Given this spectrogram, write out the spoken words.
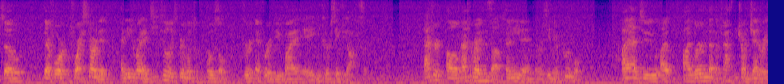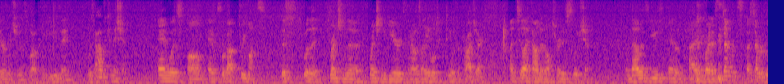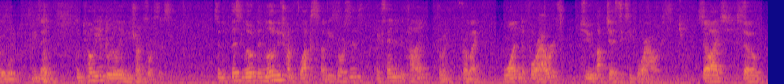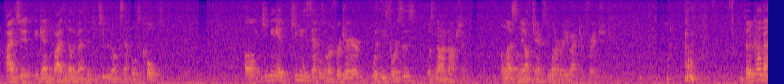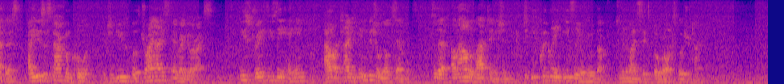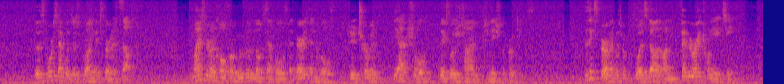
So, therefore, before I started, I needed to write a detailed experimental proposal for, for review by a nuclear safety officer. After um, after writing this up, sending it in, and receiving approval, I had to I, I learned that the fast neutron generator, which was what I was going to be using, was out of commission, and was um, and for about three months. This was a wrench in the wrench in the gears, and I was unable to continue with the project until I found an alternative solution. And that was used, and I wrote a separate a separate proposal using plutonium beryllium neutron sources. So th- this low the low neutron flux of these sources extended the time from from like one to four hours to up to 64 hours. So I so I had to again devise another method to keep the milk samples cold. Um, keeping it keeping these samples in a refrigerator with these sources was not an option, unless on the off chance you want a radioactive fridge. So to combat this, I use a styrofoam cooler, which is used with both dry ice and regular ice. These strings you see hanging out are tied to individual milk samples, so that allow the lab technician to quickly and easily remove them to minimize ex- overall exposure time. So this fourth step was just running the experiment itself. My experiment called for removal of the milk samples at various intervals to determine the actual the exposure time to nature of the proteins. This experiment was, was done on February 2018,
